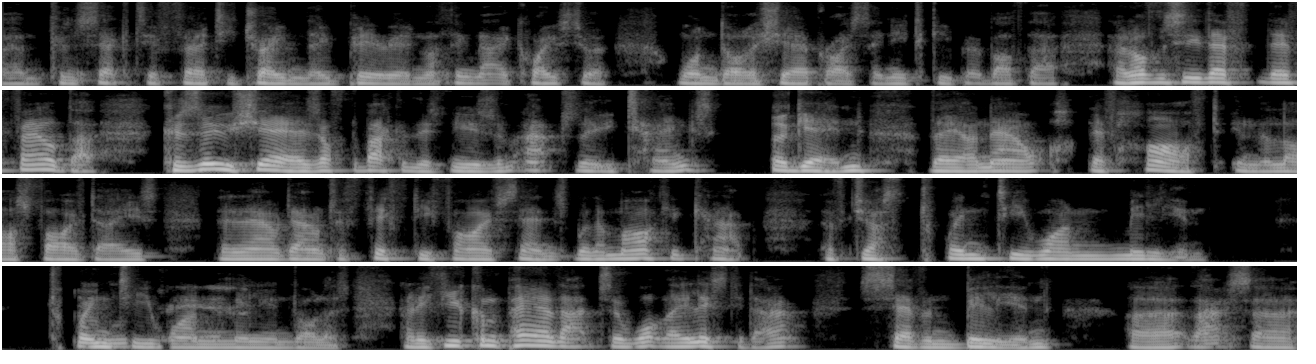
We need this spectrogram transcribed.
um, consecutive 30 trading day period. And I think that equates to a $1 share price. They need to keep it above that. And obviously they've, they've failed that. Kazoo shares off the back of this news have absolutely tanked. Again, they are now, they've halved in the last five days. They're now down to 55 cents with a market cap of just 21 million. $21 million. And if you compare that to what they listed at, 7 billion, uh, that's uh,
